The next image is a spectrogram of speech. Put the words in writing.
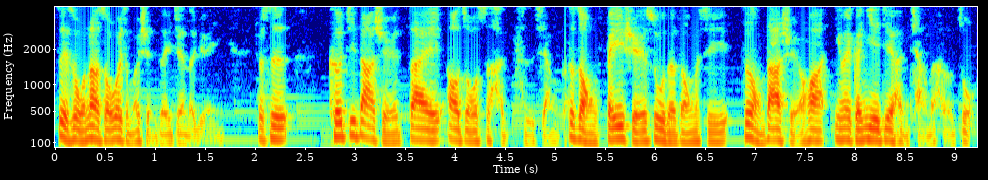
这也是我那时候为什么选这一间的原因。就是科技大学在澳洲是很吃香的，这种非学术的东西，这种大学的话，因为跟业界很强的合作，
